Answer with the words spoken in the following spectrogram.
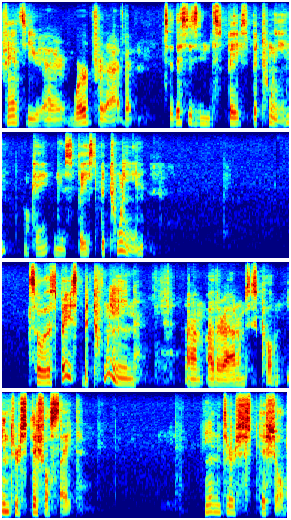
fancy uh, word for that, but so this is in the space between, okay, in the space between. So the space between um, other atoms is called an interstitial site interstitial.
